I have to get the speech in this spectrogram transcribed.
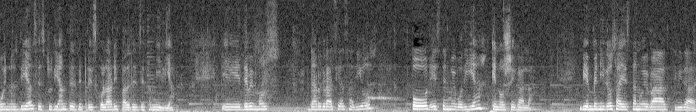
Buenos días estudiantes de preescolar y padres de familia. Eh, debemos dar gracias a Dios por este nuevo día que nos regala. Bienvenidos a esta nueva actividad.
